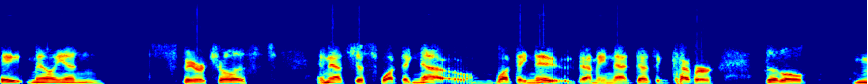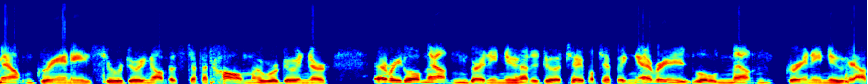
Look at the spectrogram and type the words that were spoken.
eight million spiritualists, and that's just what they know, what they knew. I mean, that doesn't cover the little mountain grannies who were doing all this stuff at home, who were doing their every little mountain granny knew how to do a table tipping. Every little mountain granny knew how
